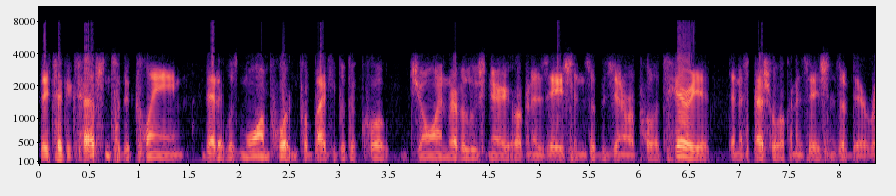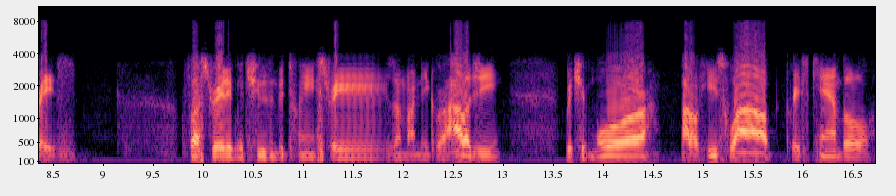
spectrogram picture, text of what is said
they took exception to the claim that it was more important for black people to, quote, join revolutionary organizations of the general proletariat than the special organizations of their race. Frustrated with choosing between straighism or negroology, Richard Moore, Otto Huiswoud, Grace Campbell,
